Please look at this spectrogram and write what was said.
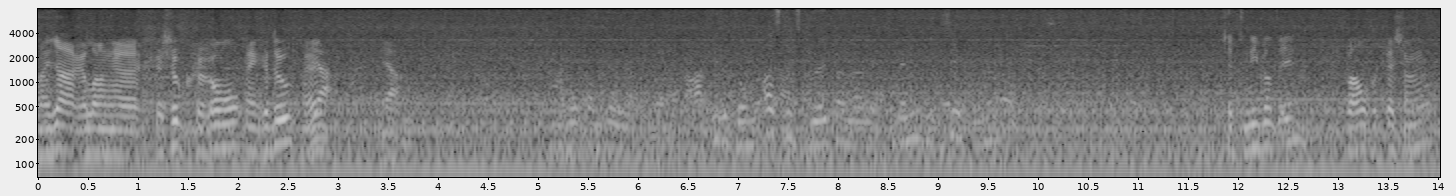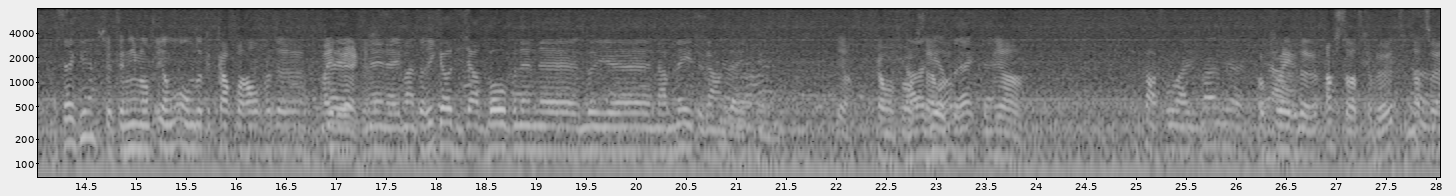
Maar jarenlang eh, gezoek, gerommel en gedoe, hè? Ja, ja. Ja, als er iets gebeurt, dan eh, ben ik niet zeker. Zit er niemand in, behalve het personeel? Wat zeg je? Zit er niemand in onder de kap, behalve de medewerkers? Nee, nee, nee, maar de Rico die zat boven en eh, wil je naar beneden gaan zeker. Ja, kan me Ja, dat is voorstellen. heel terecht, hè. Ja, Gewoon even maar weer. ook Ja. vanwege de, als er wat gebeurt, dat de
